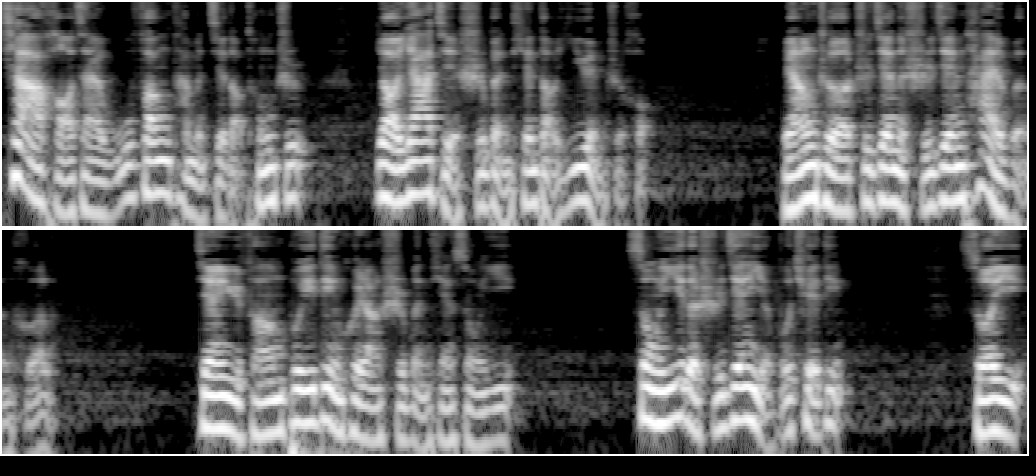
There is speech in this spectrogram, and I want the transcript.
恰好在吴方他们接到通知。要押解石本天到医院之后，两者之间的时间太吻合了。监狱方不一定会让石本天送医，送医的时间也不确定，所以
